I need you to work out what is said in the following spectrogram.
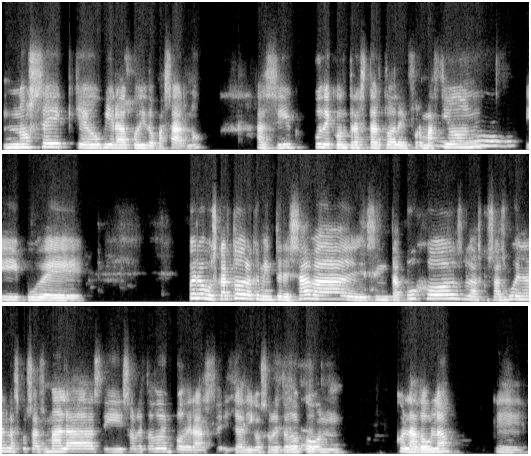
no sé qué hubiera podido pasar, ¿no? Así pude contrastar toda la información y pude pero buscar todo lo que me interesaba, eh, sin tapujos, las cosas buenas, las cosas malas y sobre todo empoderarse, ya digo, sobre todo con, con la doula, que,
